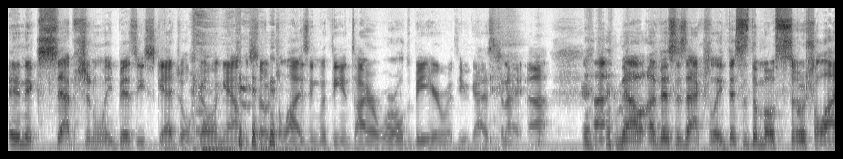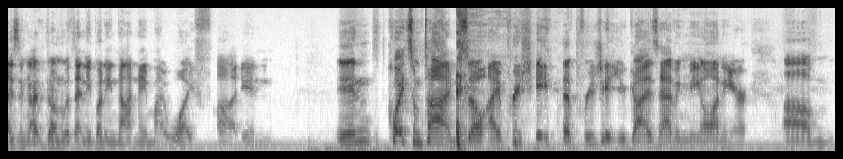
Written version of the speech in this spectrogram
an exceptionally busy schedule going out and socializing with the entire world to be here with you guys tonight. Uh, uh, no, uh, this is actually this is the most socializing I've done with anybody not named my wife uh, in in quite some time. So I appreciate appreciate you guys having me on here. Um,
